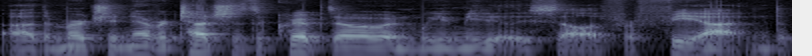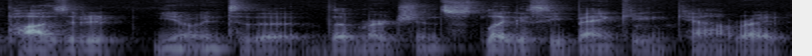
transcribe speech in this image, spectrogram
uh, the merchant never touches the crypto and we immediately sell it for fiat and deposit it, you know, into the, the merchant's legacy banking account, right?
